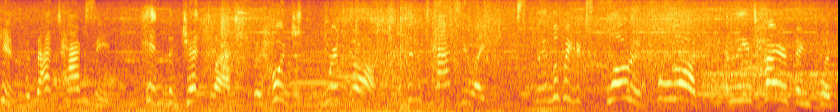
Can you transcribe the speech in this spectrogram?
Second that that taxi hit the jet blast, the hood just ripped off. And then the taxi, like, it looked like it exploded, pulled off, and the entire thing flipped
